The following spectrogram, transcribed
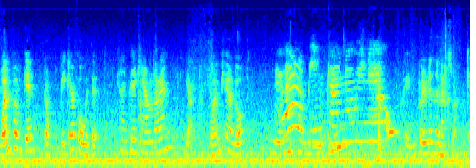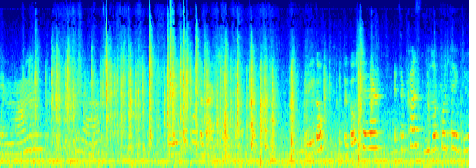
one pumpkin. Don't be careful with it. Can I put a candle in? Yeah, one candle. Okay, Okay, you put it in the next one. Okay, Mom. Yeah. Very careful with the bag. So there you go. Put the ghost in there It's a because look what they do.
